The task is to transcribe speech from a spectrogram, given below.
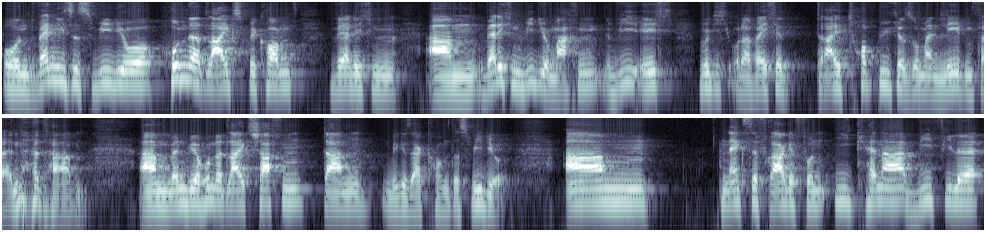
Und wenn dieses Video 100 Likes bekommt, werde ich ein, ähm, werde ich ein Video machen, wie ich wirklich oder welche drei Top-Bücher so mein Leben verändert haben. Ähm, wenn wir 100 Likes schaffen, dann, wie gesagt, kommt das Video. Ähm, Nächste Frage von eKenner. Wie viele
